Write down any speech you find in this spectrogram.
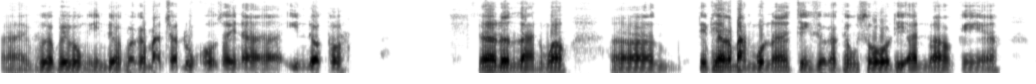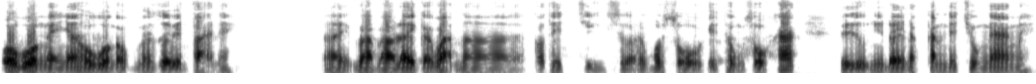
Đấy, vừa với vùng in được và các bạn chọn đúng khổ giấy là in được thôi. Rất là đơn giản đúng không? À, tiếp theo các bạn muốn à, chỉnh sửa các thông số thì ấn vào cái à, ô vuông này nhá ô vuông góc dưới bên phải này. Đấy và vào đây các bạn à, có thể chỉnh sửa được một số cái thông số khác. Ví dụ như đây là căn theo chiều ngang này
